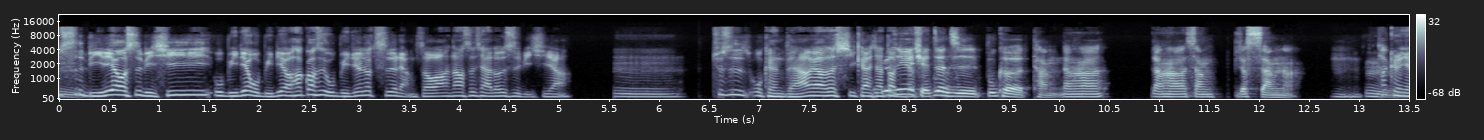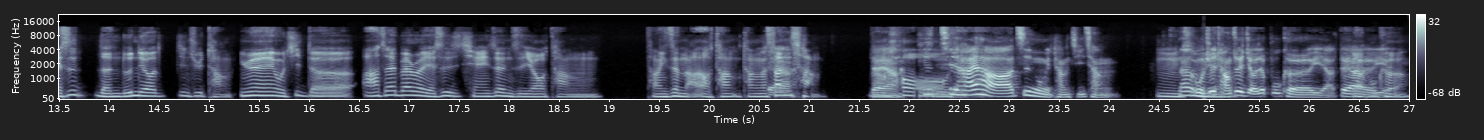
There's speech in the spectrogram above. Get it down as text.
四比六、四比七、五比六、五比六，他光是五比六就吃了两周啊，然后剩下的都是四比七啊。嗯，就是我可能等下要再细看一下到底，因为前阵子 Booker 躺让他让他伤比较伤啊。嗯，他可能也是人轮流进去躺，因为我记得 RJ Barrett 也是前一阵子有躺躺一阵嘛，哦，躺躺了三场。对啊，其实还好啊，字母也躺几场。嗯，那我觉得躺最久就 Booker 而已啊，对啊，Booker，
